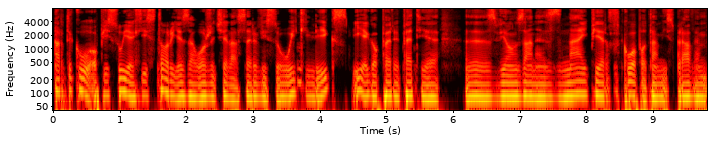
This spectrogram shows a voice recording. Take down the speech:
Artykuł opisuje historię założyciela serwisu Wikileaks i jego perypetie y, związane z najpierw kłopotami z prawem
